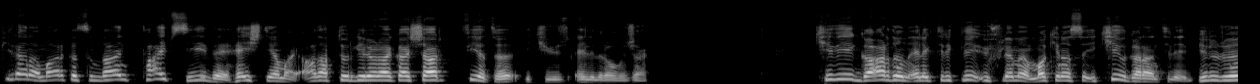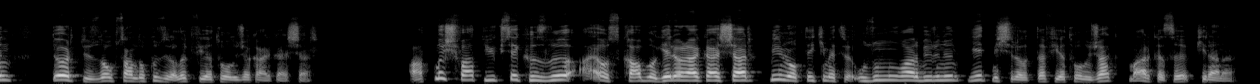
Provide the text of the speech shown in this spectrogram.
Pirana markasından Type-C ve HDMI adaptör geliyor arkadaşlar. Fiyatı 250 lira olacak. Kiwi Garden elektrikli üfleme makinesi 2 yıl garantili bir ürün 499 liralık fiyatı olacak arkadaşlar. 60 watt yüksek hızlı iOS kablo geliyor arkadaşlar. 1.2 metre uzunluğu var bir ürünün 70 liralık da fiyatı olacak. Markası Pirana.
